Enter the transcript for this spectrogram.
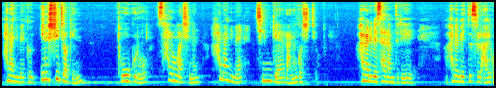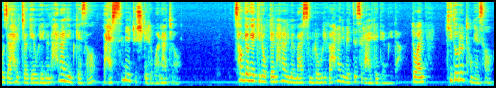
하나님의 그 일시적인 도구로 사용하시는 하나님의 징계라는 것이죠. 하나님의 사람들이 하나님의 뜻을 알고자 할 적에 우리는 하나님께서 말씀해 주시기를 원하죠. 성경에 기록된 하나님의 말씀으로 우리가 하나님의 뜻을 알게 됩니다. 또한 기도를 통해서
